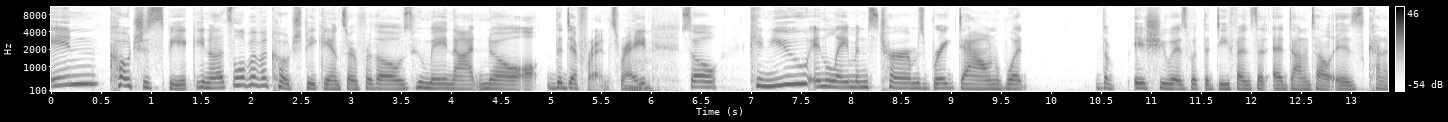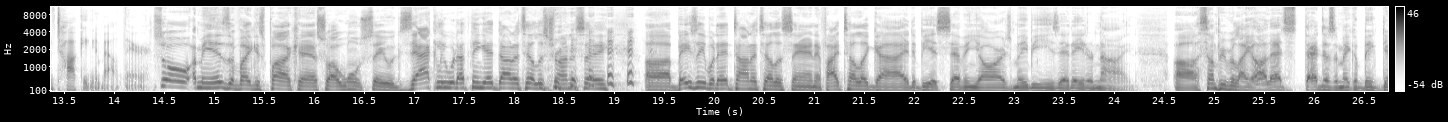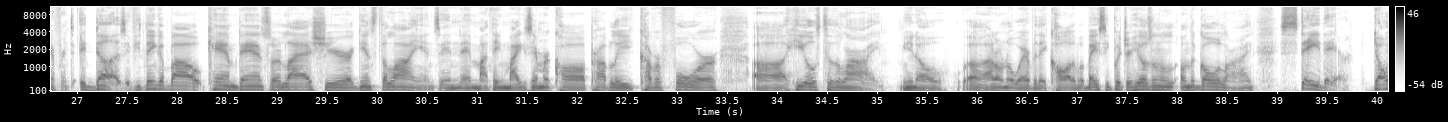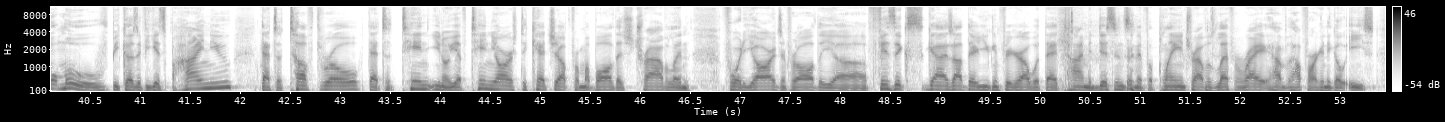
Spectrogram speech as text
in coaches speak, you know, that's a little bit of a coach speak answer for those who may not know the difference, right? Mm. So, can you, in layman's terms, break down what the issue is with the defense that Ed Donatell is kind of talking about there. So, I mean, it's a Vikings podcast, so I won't say exactly what I think Ed Donatell is trying to say. uh, basically, what Ed Donatell is saying, if I tell a guy to be at seven yards, maybe he's at eight or nine. Uh, some people are like, oh, that's that doesn't make a big difference. It does. If you think about Cam Dantzler last year against the Lions, and, and I think Mike Zimmer called probably cover four uh, heels to the line. You know, uh, I don't know wherever they call it, but basically put your heels on the, on the goal line, stay there don't move because if he gets behind you, that's a tough throw. That's a 10, you know, you have 10 yards to catch up from a ball that's traveling 40 yards. And for all the uh, physics guys out there, you can figure out what that time and distance and if a plane travels left and right, how, how far can it go east?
